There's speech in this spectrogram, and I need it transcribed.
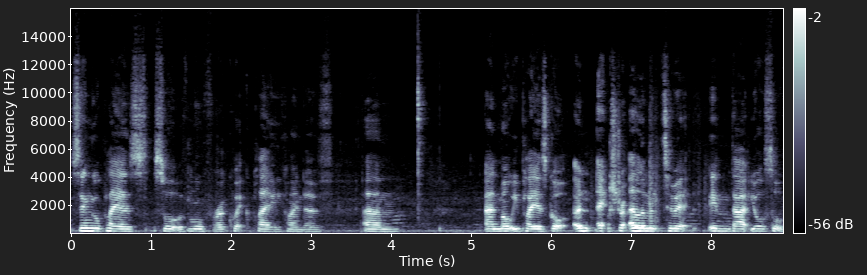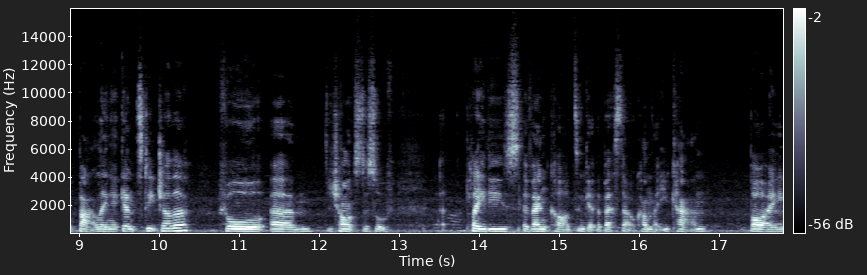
single players sort of more for a quick play kind of um, and multiplayer's got an extra element to it in that you're sort of battling against each other for um, the chance to sort of uh, play these event cards and get the best outcome that you can by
